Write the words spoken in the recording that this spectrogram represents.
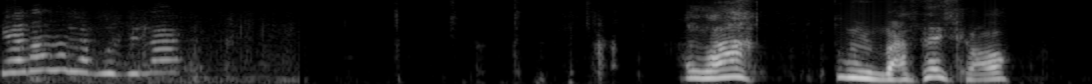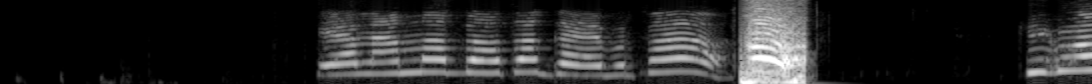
কেডা জানা বুঝি না? আল্লাহ তুমি বাঁচাইছ? এলাম্মা বাবা গায়ে পড়তা কি গো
